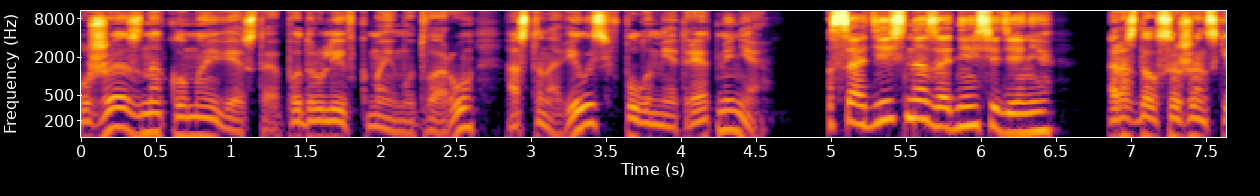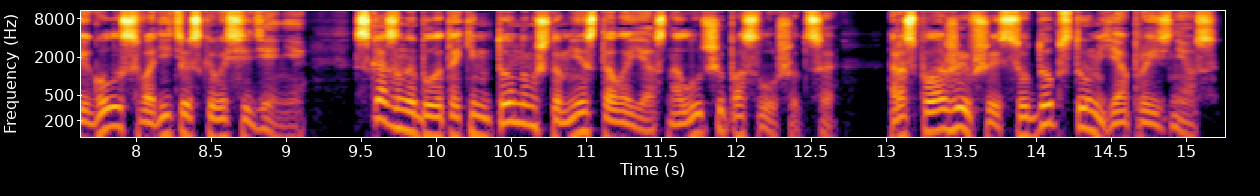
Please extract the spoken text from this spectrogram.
Уже знакомая Веста, подрулив к моему двору, остановилась в полуметре от меня. «Садись на заднее сиденье», — раздался женский голос с водительского сиденья. Сказано было таким тоном, что мне стало ясно, лучше послушаться. Расположившись с удобством, я произнес.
